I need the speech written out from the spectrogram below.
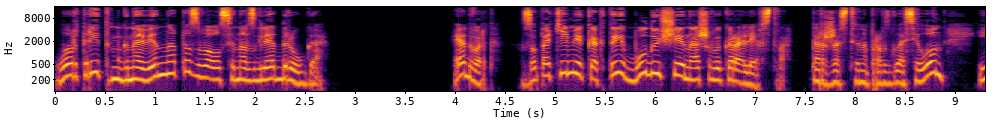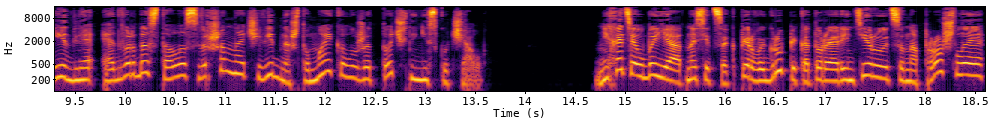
Лорд Рид мгновенно отозвался на взгляд друга. «Эдвард, за такими, как ты, будущее нашего королевства», торжественно провозгласил он, и для Эдварда стало совершенно очевидно, что Майкл уже точно не скучал. Не хотел бы я относиться к первой группе, которая ориентируется на прошлое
